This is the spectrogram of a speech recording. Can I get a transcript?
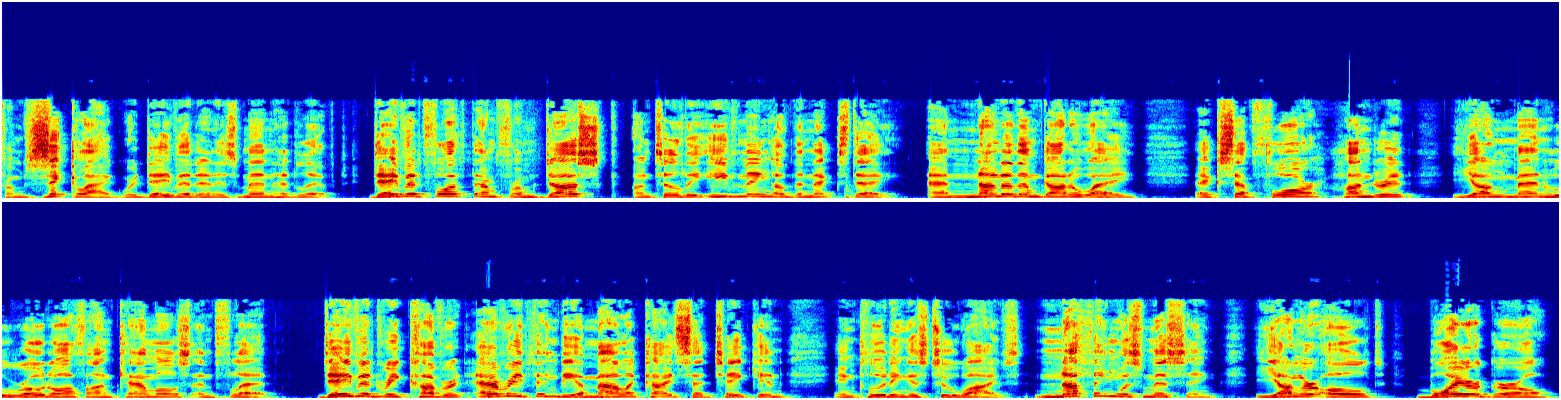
from Ziklag, where David and his men had lived. David fought them from dusk until the evening of the next day, and none of them got away except 400 young men who rode off on camels and fled. David recovered everything the Amalekites had taken, including his two wives. Nothing was missing, young or old, boy or girl,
